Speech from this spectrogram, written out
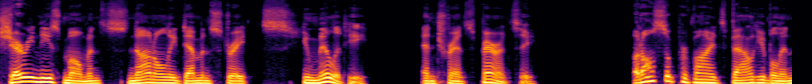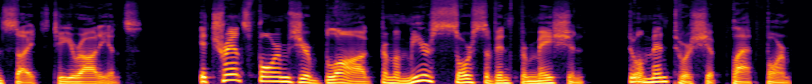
Sharing these moments not only demonstrates humility and transparency, but also provides valuable insights to your audience. It transforms your blog from a mere source of information to a mentorship platform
